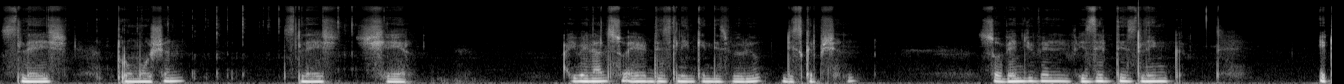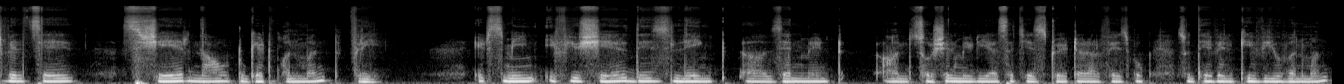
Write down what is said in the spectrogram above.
slash promotion slash share. I will also add this link in this video description. So when you will visit this link it will say share now to get one month free. It's mean if you share this link uh, on social media such as twitter or facebook so they will give you one month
